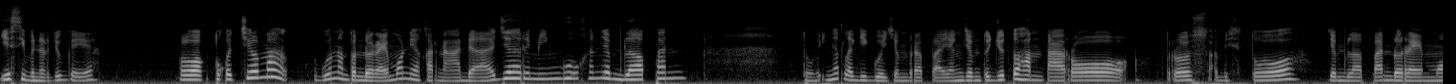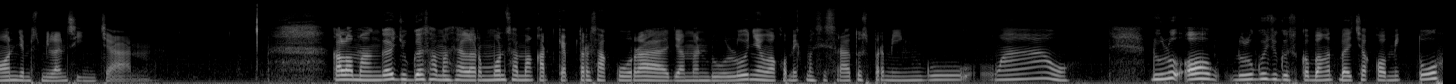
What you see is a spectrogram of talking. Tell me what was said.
Iya sih bener juga ya. Kalau waktu kecil mah gue nonton Doraemon ya karena ada aja hari Minggu kan jam 8 tuh ingat lagi gue jam berapa? Yang jam 7 tuh Hamtaro. Terus abis itu jam 8 Doraemon jam 9 Shinchan kalau manga juga sama Sailor Moon sama Cardcaptor Sakura. Zaman dulu nyewa komik masih 100 per minggu. Wow. Dulu oh, dulu gue juga suka banget baca komik tuh.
